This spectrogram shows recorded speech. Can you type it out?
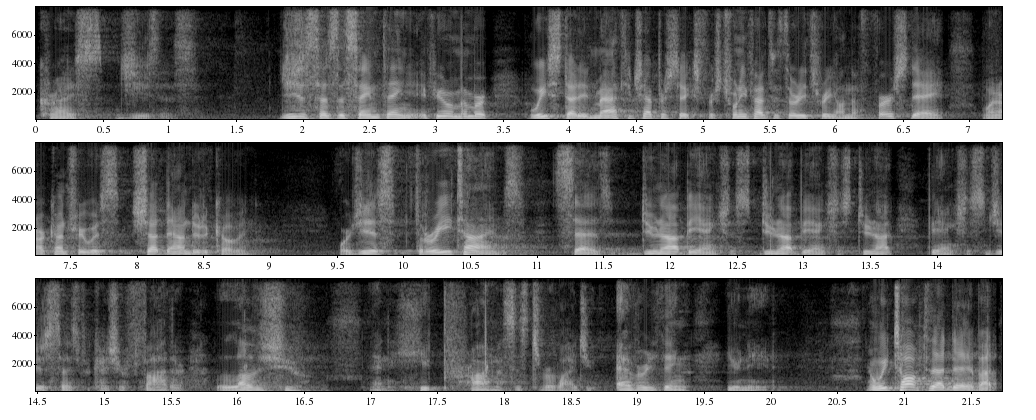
Christ Jesus. Jesus says the same thing. If you remember, we studied Matthew chapter 6, verse 25 to 33 on the first day when our country was shut down due to COVID, where Jesus three times says, Do not be anxious, do not be anxious, do not be anxious. And Jesus says, Because your Father loves you and He promises to provide you everything you need. And we talked that day about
